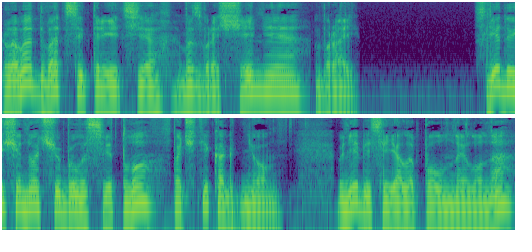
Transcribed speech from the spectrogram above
Глава 23. Возвращение в рай. Следующей ночью было светло, почти как днем. В небе сияла полная луна,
